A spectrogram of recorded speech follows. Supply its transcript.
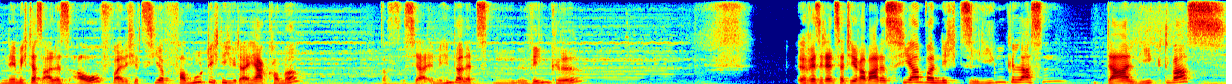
nehme ich das alles auf, weil ich jetzt hier vermutlich nicht wieder herkomme. Das ist ja im hinterletzten Winkel. Residenz der Tirabades. Hier haben wir nichts liegen gelassen. Da liegt was.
